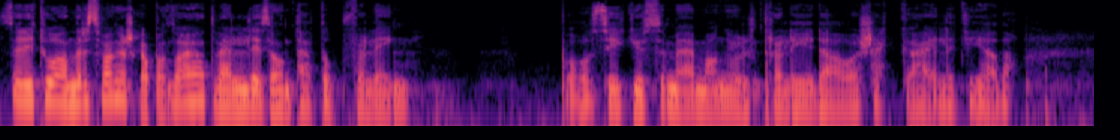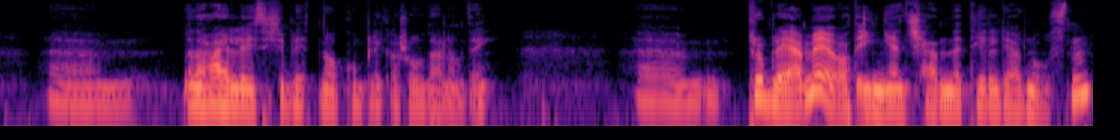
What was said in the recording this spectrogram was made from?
Så de to andre svangerskapene har jeg hatt veldig sånn tett oppfølging på sykehuset med mange ultralyder og sjekka hele tida, da. Um, men det har heldigvis ikke blitt noen komplikasjoner eller noen ting. Um, problemet er jo at ingen kjenner til diagnosen.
